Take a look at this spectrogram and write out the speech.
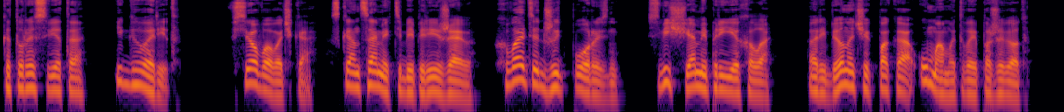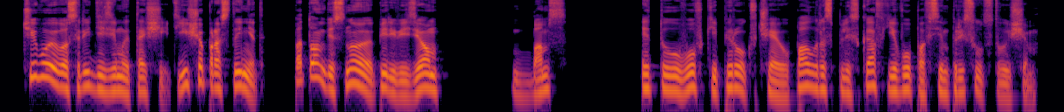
которая Света, и говорит. «Все, Вовочка, с концами к тебе переезжаю. Хватит жить порознь. С вещами приехала. А ребеночек пока у мамы твоей поживет. Чего его среди зимы тащить? Еще простынет. Потом весною перевезем. Бамс. Это у Вовки пирог в чай упал, расплескав его по всем присутствующим.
